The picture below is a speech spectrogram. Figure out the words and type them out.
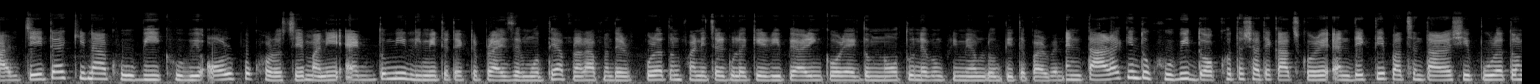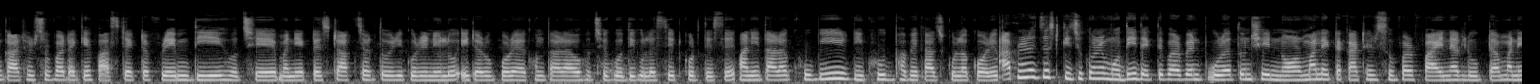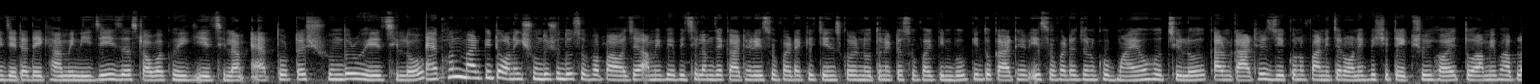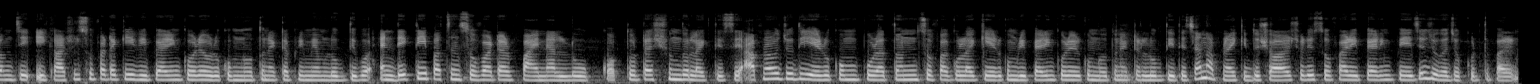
আর যেটা কিনা খুবই খুবই অল্প খরচে মানে একদমই লিমিটেড একটা প্রাইজের মধ্যে আপনারা আপনাদের পুরাতন ফার্নিচার গুলোকে রিপেয়ারিং করে একদম নতুন এবং প্রিমিয়াম লুক দিতে পারবেন। এন্ড তারা কিন্তু খুবই দক্ষতার সাথে কাজ করে এন্ড দেখতেই পাচ্ছেন তারা সেই পুরাতন কাঠের সোফাটাকে ফার্স্টে একটা ফ্রেম দিয়ে হচ্ছে মানে একটা স্ট্রাকচার তৈরি করে নিল। এটার উপরে এখন তারা হচ্ছে গদিগুলো সেট করতেছে। মানে তারা খুবই নিখুঁত ভাবে কাজগুলো করে। আপনারা জাস্ট কিছুক্ষণের মধ্যেই দেখতে পারবেন পুরাতন সেই নর্মাল একটা কাঠের সোফার ফাইনাল লুকটা মানে যেটা দেখে আমি নিজেই জাস্ট অবাক হয়ে গিয়েছিলাম। এতটা সুন্দর হয়েছিল। এখন মার্কেটে অনেক সুন্দর সুন্দর সোফা পাওয়া যায়। আমি ভেবেছিলাম যে কাঠের এই সোফাটাকে চেঞ্জ করে নতুন একটা সোফা কিনবো, কিন্তু কাঠের এই সোফাটার জন্য খুব মায়াও হচ্ছিল, কারণ কাঠের যে কোনো ফার্নিচার অনেক বেশি টেকসই হয়। তো আমি ভাবলাম যে এই কাঠের সোফাটাকে রিপেয়ারিং করে ওরকম নতুন একটা প্রিমিয়াম লুক দিব। এন্ড দেখতেই পাচ্ছেন সোফাটার ফাইনাল লুক কতটা সুন্দর লাগতেছে। আপনারাও যদি এরকম পুরাতন সোফাগুলাকে এরকম রিপেয়ারিং করে এরকম নতুন একটা লুক দিতে চান, আপনারা কিন্তু সরাসরি সোফা রিপেয়ারিং পেজে যোগাযোগ করতে পারেন।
